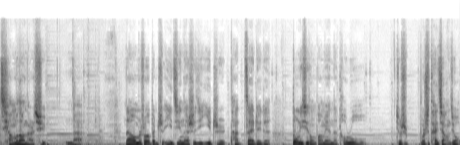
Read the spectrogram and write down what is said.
强不到哪儿去，那，那我们说奔驰 E 级呢，实际一直它在这个动力系统方面呢，投入就是不是太讲究。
